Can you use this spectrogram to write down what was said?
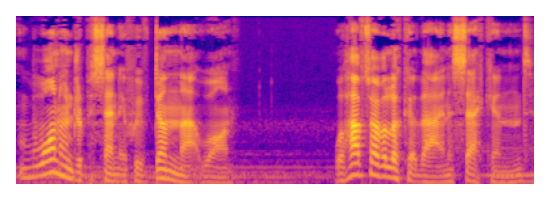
100% if we've done that one. We'll have to have a look at that in a second.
